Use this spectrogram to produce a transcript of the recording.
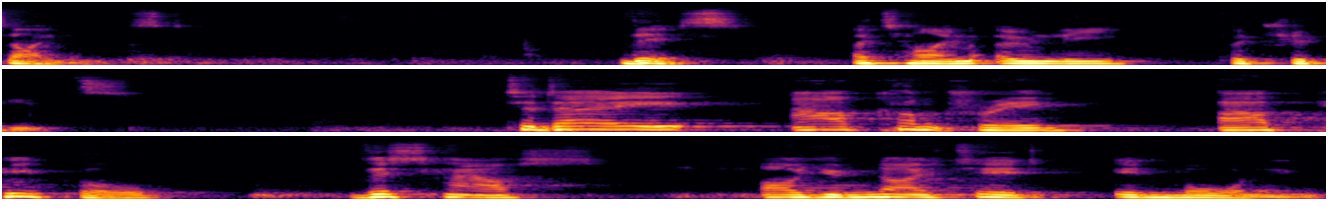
silenced. This, a time only for tributes. Today, our country, our people, this house are united in mourning.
